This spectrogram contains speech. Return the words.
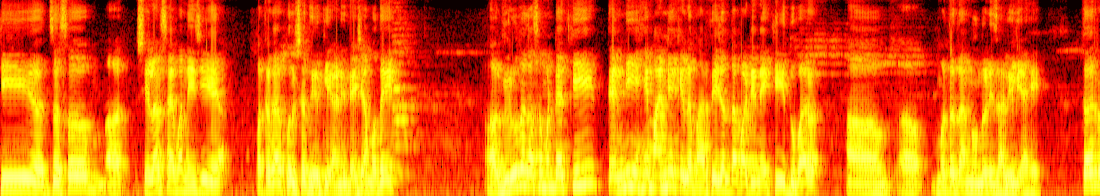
की जसं शेलार साहेबांनी जी पत्रकार परिषद घेतली आणि त्याच्यामध्ये विरोधक असं म्हणतात की त्यांनी हे मान्य केलं भारतीय जनता पार्टीने की दुबार मतदान नोंदणी झालेली आहे. तर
